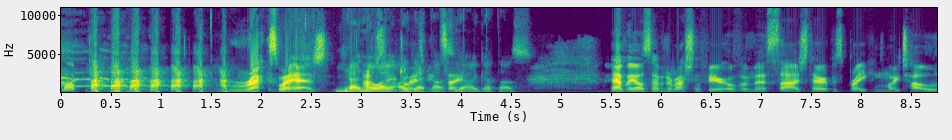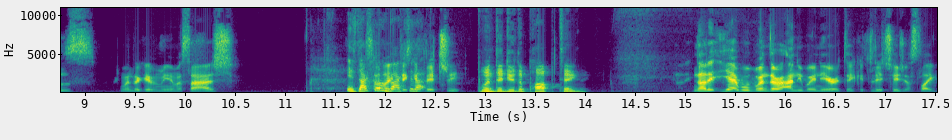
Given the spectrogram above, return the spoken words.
flap wrecks my head. yeah, no, I, I get that. insane. Yeah, I get that. Um, I also have an irrational fear of a massage therapist breaking my toes when they're giving me a massage. Is that So going like back to that? literally When they do the pop thing, not yeah, well when they're anywhere near it, they could literally just like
